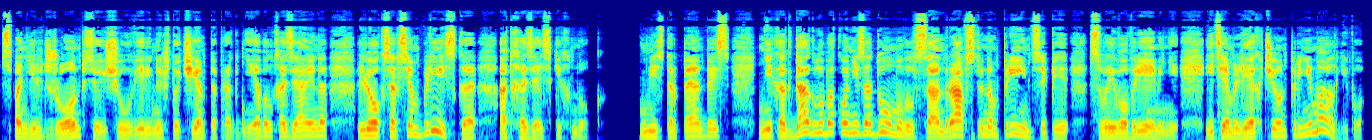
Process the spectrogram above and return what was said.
Спаньель Джон, все еще уверенный, что чем-то прогневал хозяина, лег совсем близко от хозяйских ног. Мистер Пендейс никогда глубоко не задумывался о нравственном принципе своего времени, и тем легче он принимал его.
